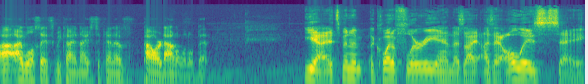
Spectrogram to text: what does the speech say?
uh, I will say it's going to be kind of nice to kind of power down a little bit. Yeah, it's been a, a quite a flurry, and as I as I always say,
